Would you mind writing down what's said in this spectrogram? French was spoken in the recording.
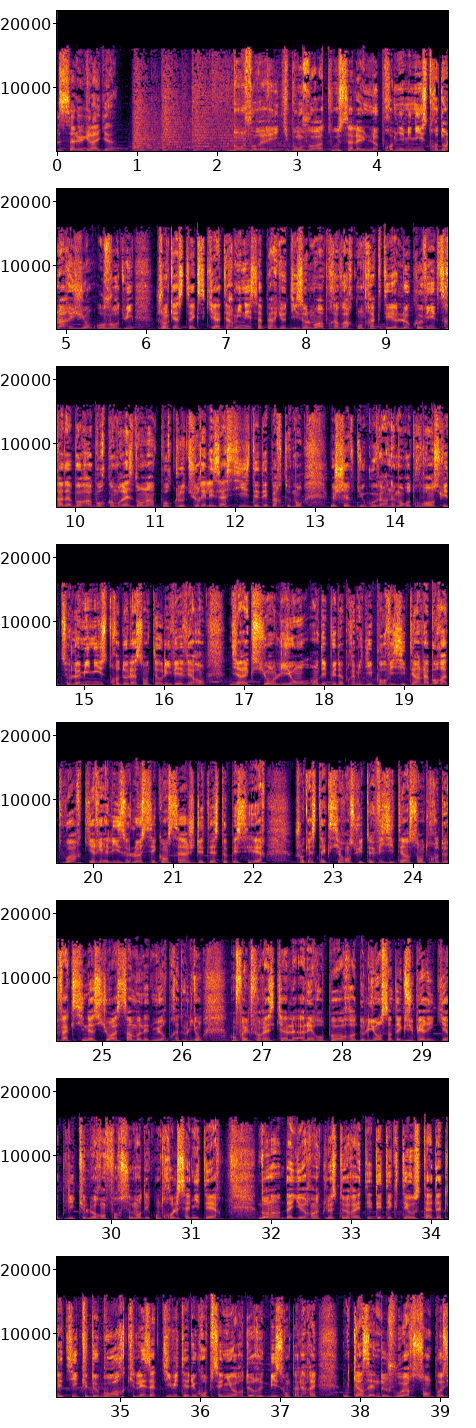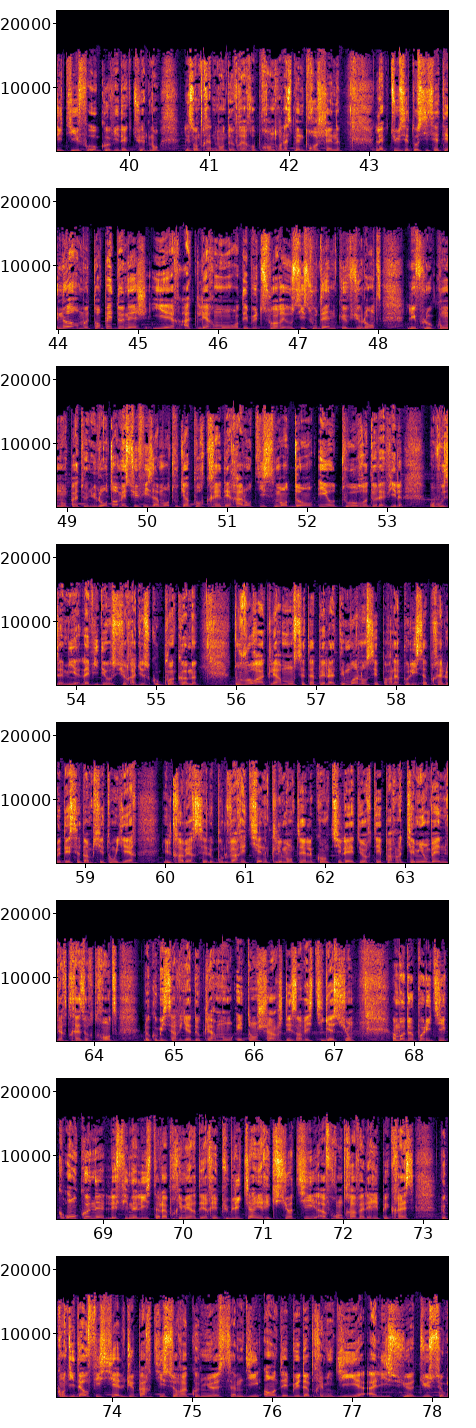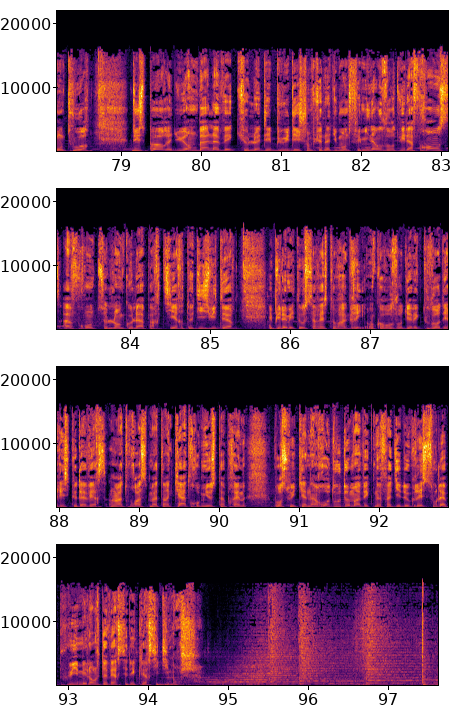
Salut Greg. Bonjour Eric, bonjour à tous. À la une, le Premier ministre dans la région aujourd'hui. Jean Castex, qui a terminé sa période d'isolement après avoir contracté le Covid, sera d'abord à Bourg-en-Bresse dans l'Ain pour clôturer les assises des départements. Le chef du gouvernement retrouvera ensuite le ministre de la Santé, Olivier Véran, direction Lyon en début d'après-midi pour visiter un laboratoire qui réalise le séquençage des tests PCR. Jean Castex ira ensuite visiter un centre de vaccination à Saint-Monnet-de-Mur près de Lyon. Enfin, il fera escale à l'aéroport de Lyon-Saint-Exupéry qui applique le renforcement des contrôles sanitaires. Dans D'ailleurs, un cluster a été détecté au stade athlétique de Bourg. Les activités du groupe senior de rugby sont à l'arrêt. Une quinzaine de joueurs sont positifs au Covid actuellement. Les entraînements devraient reprendre la semaine prochaine. L'actu, c'est aussi cette énorme tempête de neige hier à Clermont en début de soirée aussi soudaine que violente. Les flocons n'ont pas tenu longtemps, mais suffisamment en tout cas pour créer des ralentissements dans et autour de la ville. On vous a mis la vidéo sur radioscoop.com. Toujours à Clermont, cet appel à témoins lancé par la police après le décès d'un piéton hier. Il traversait le boulevard Étienne Clémentel quand il a été heurté par un camion ben vers 13h30. Le commissariat de Clermont est en charge des investigations. Un mot de politique, on connaît les finalistes à la primaire des Républicains. Éric Ciotti affrontera Valérie Pécresse. Le candidat officiel du parti sera connu samedi en début d'après-midi à l'issue du second tour. Du sport et du handball avec le début des championnats du monde féminin. Aujourd'hui, la France affronte l'Angola à partir de 18h. Et puis la météo, ça restera gris encore aujourd'hui avec toujours des risques d'averses. 1 à 3 ce matin, 4 au mieux cet après-midi. Pour ce week-end, un redout demain avec 9 à 10 degrés sous la pluie, mélange d'averses et d'éclaircies dimanche.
